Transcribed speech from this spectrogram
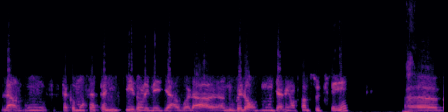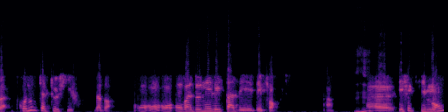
là, bon, ça commence à paniquer dans les médias. Voilà, un nouvel ordre mondial est en train de se créer. Euh, bah, prenons quelques chiffres d'abord. On, va donner l'état des, forces. Hein. Mhm. Euh, effectivement,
